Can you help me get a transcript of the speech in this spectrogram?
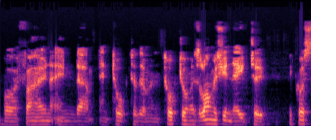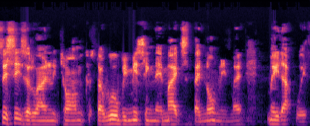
by phone and um, and talk to them and talk to them as long as you need to because this is a lonely time because they will be missing their mates that they normally me- meet up with.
